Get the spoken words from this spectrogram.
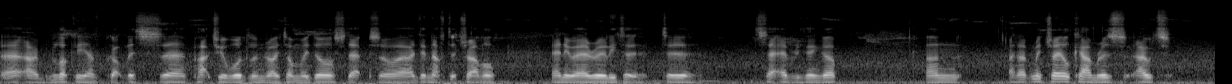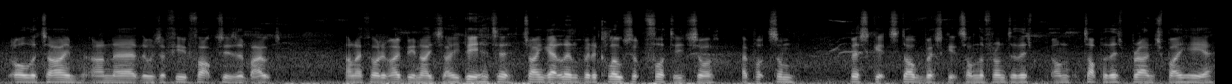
uh, I'm lucky I've got this uh, patch of woodland right on my doorstep, so I didn't have to travel anywhere really to to set everything up. And I'd had my trail cameras out all the time, and uh, there was a few foxes about and I thought it might be a nice idea to try and get a little bit of close-up footage so I put some biscuits, dog biscuits on the front of this, on top of this branch by here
